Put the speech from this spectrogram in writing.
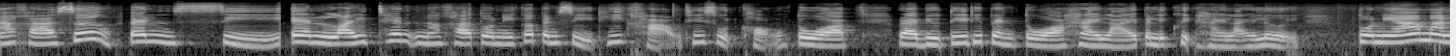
นะคะ ซึ่งเป็นสี Enlighten นะคะ ตัวนี้ก็เป็นสีที่ขาวที่สุดของตัว Rare Beauty ที่เป็นตัว Highlight เป็น Liquid Highlight เลย ตัวเนี้ยมัน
